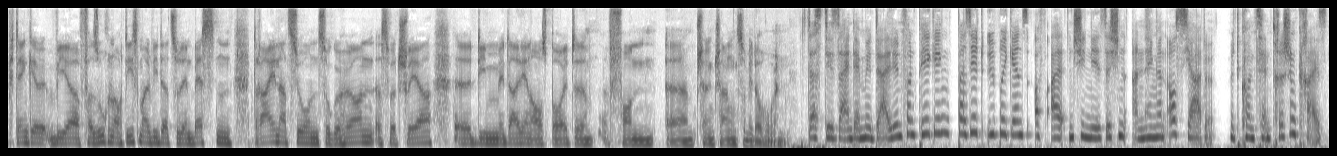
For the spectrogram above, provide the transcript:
Ich denke, wir versuchen auch diesmal wieder zu den besten drei Nationen zu gehören. Es wird schwer, äh, die Medaillenausbeute von äh, Pyeongchang zu wiederholen. Das Design der Medaillen von Peking basiert übrigens auf alten chinesischen Anhängern aus Jade mit konzentrischen Kreisen.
